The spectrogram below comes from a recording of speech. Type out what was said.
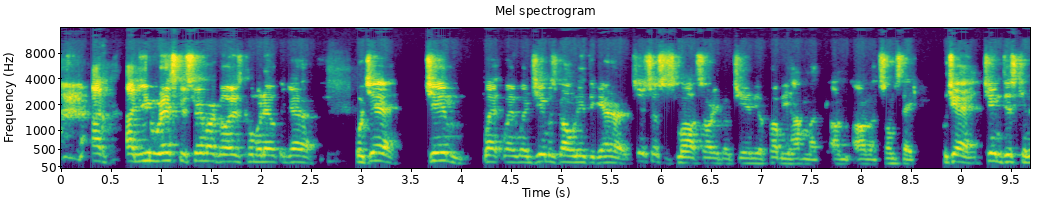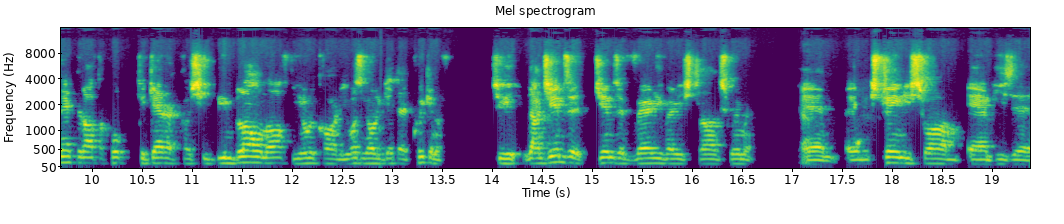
and and you rescue swimmer guys coming out together. But yeah, Jim, when, when, when Jim was going in together, just just a small story about Jim. You'll probably have him at, on, on at some stage. But yeah, Jim disconnected off the hook to get her because she'd been blown off the unicorn. He wasn't going to get there quick enough. So now Jim's a Jim's a very very strong swimmer, Yeah. um, and extremely strong. And he's a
